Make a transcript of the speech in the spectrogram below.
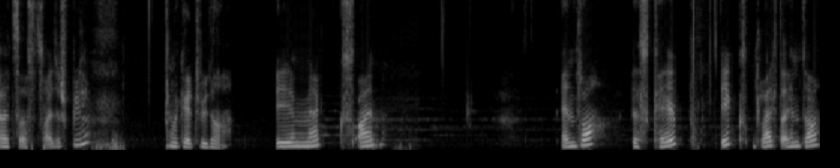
jetzt das zweite Spiel. Da geht wieder Emacs ein. Enter, Escape, X und gleich dahinter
